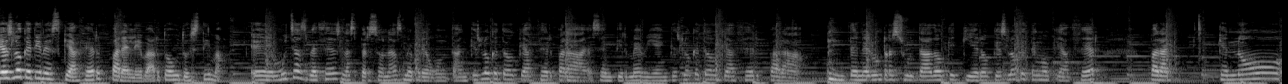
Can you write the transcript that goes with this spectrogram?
¿Qué es lo que tienes que hacer para elevar tu autoestima? Eh, muchas veces las personas me preguntan qué es lo que tengo que hacer para sentirme bien, qué es lo que tengo que hacer para tener un resultado que quiero, qué es lo que tengo que hacer para que no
